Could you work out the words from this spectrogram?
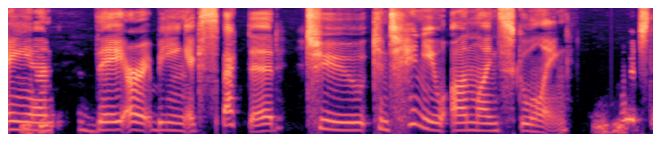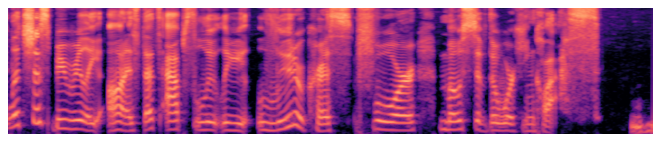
mm-hmm. and mm-hmm. they are being expected to continue online schooling Mm-hmm. Which, let's just be really honest, that's absolutely ludicrous for most of the working class. Mm-hmm.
